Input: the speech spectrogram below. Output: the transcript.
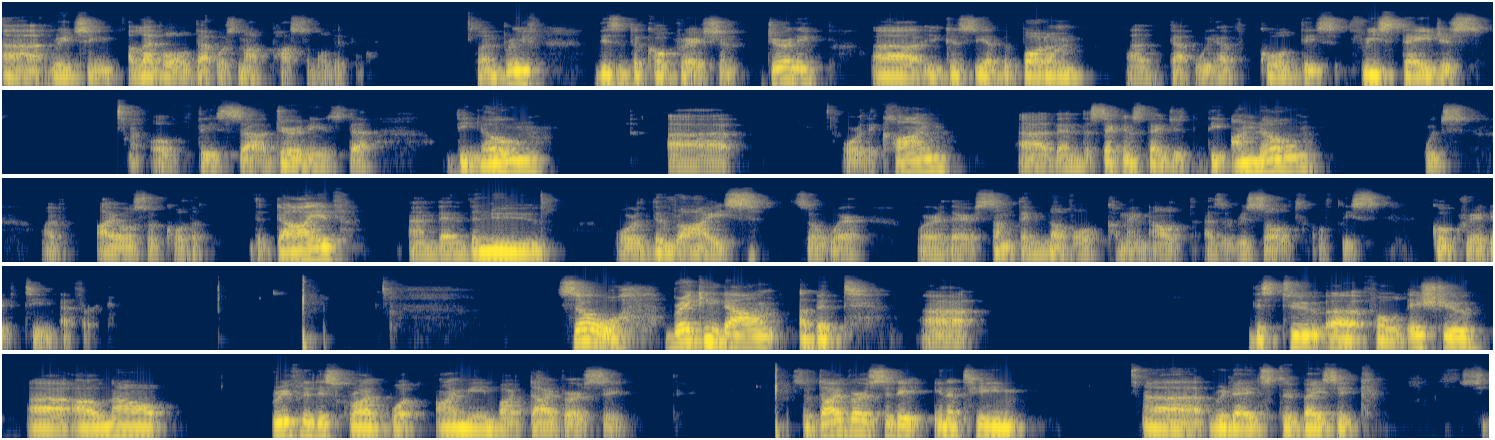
uh, reaching a level that was not possible before. So, in brief, this is the co creation journey. Uh, you can see at the bottom uh, that we have called these three stages of this uh, journey is the, the known uh, or the climb. Uh, then the second stage is the unknown, which I've, i also call the, the dive, and then the new or the rise. So where where there's something novel coming out as a result of this co-creative team effort. So breaking down a bit uh, this two-fold issue, uh, I'll now briefly describe what I mean by diversity. So diversity in a team uh, relates to basic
